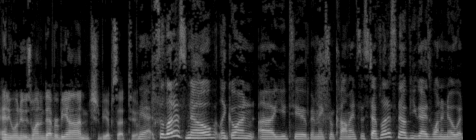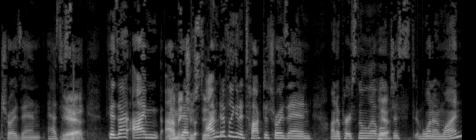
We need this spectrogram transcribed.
anyone who's wanted to ever be on should be upset too. Yeah. So let us know. Like, go on uh, YouTube and make some comments and stuff. Let us know if you guys want to know what Troyzan has to Yeah. say. Because I, I'm, I'm, I'm def- interested. I'm definitely going to talk to Troyzan on a personal level, Yeah. just one on one.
